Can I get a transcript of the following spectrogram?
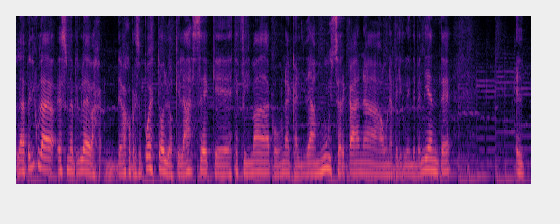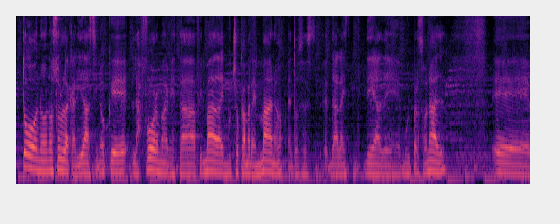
La película es una película de, bajo presupuesto, lo que la hace que esté filmada con una calidad muy cercana a una película independiente. El tono, no solo la calidad, sino que la forma que está filmada, hay mucho cámara en mano, entonces eh, da la idea de muy personal. Eh,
